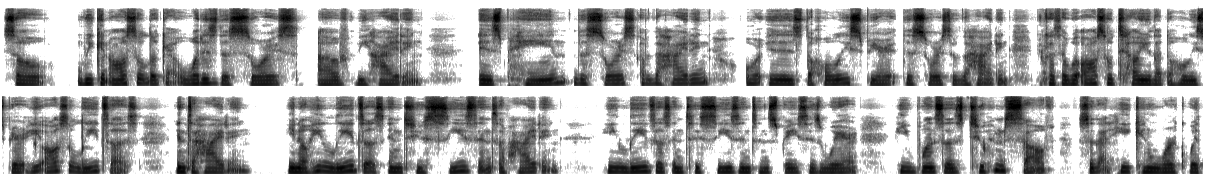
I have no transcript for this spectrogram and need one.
So we can also look at what is the source of the hiding is pain the source of the hiding, or is the Holy Spirit the source of the hiding? Because I will also tell you that the Holy Spirit, He also leads us into hiding. You know, He leads us into seasons of hiding. He leads us into seasons and spaces where He wants us to Himself so that He can work with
